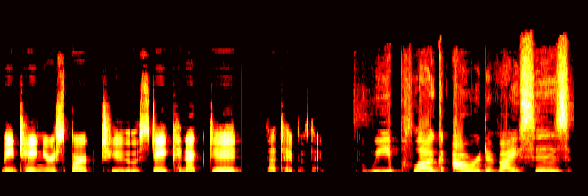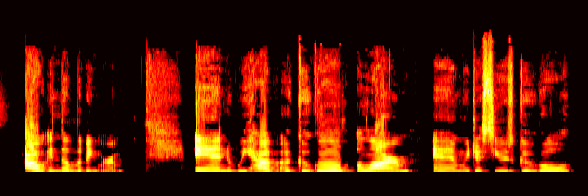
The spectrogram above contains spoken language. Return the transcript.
maintain your spark, to stay connected, that type of thing. We plug our devices out in the living room and we have a Google alarm, and we just use Google.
